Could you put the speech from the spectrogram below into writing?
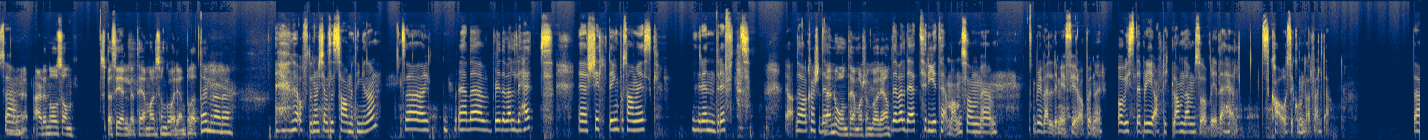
Så Er det noen sånn spesielle temaer som går igjen på dette, eller er det det er ofte når det kommer til Sametingene, så er det, blir det veldig hett. Eh, Skilting på samisk. Reindrift. Ja, det var kanskje Det det. er noen temaer som går igjen. Det er vel det tre temaene som eh, blir veldig mye fyra opp under. Og hvis det blir artikler om dem, så blir det helt kaos i kommentarfeltet. Da,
